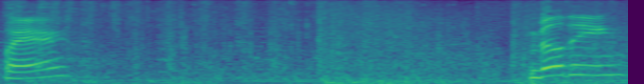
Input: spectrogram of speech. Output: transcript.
Where? Building.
